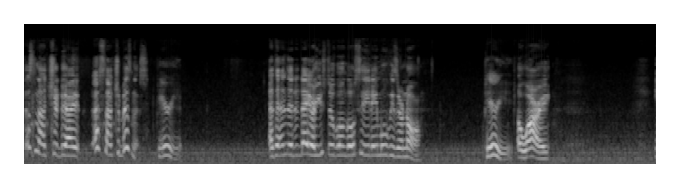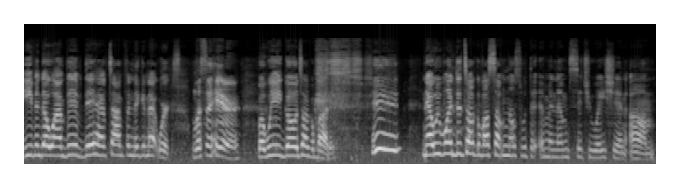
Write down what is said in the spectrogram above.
that's not your that's not your business. period. At the end of the day, are you still gonna go see their movies or no? Period. Oh, all right. Even though I'm Viv did have time for nigga networks, Listen here. but we go talk about it. now we wanted to talk about something else with the Eminem situation. Um,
